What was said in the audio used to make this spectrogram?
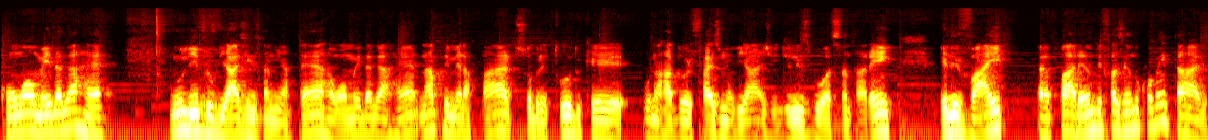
com o Almeida Garré. No livro Viagens da Minha Terra, o Almeida Garré, na primeira parte, sobretudo, que o narrador faz uma viagem de Lisboa a Santarém, ele vai é, parando e fazendo comentário.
